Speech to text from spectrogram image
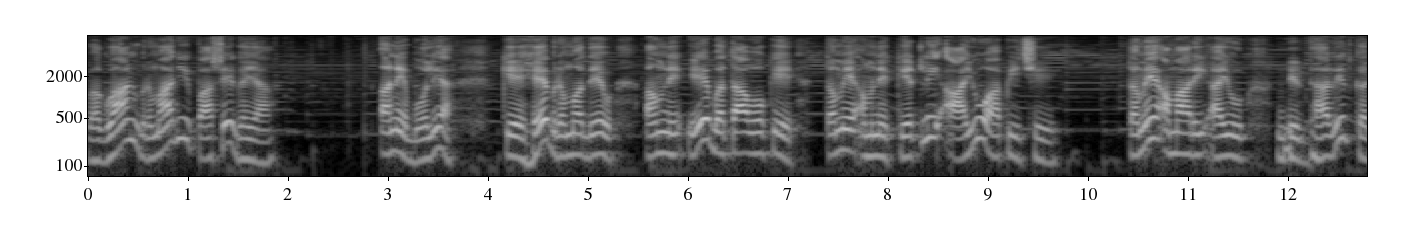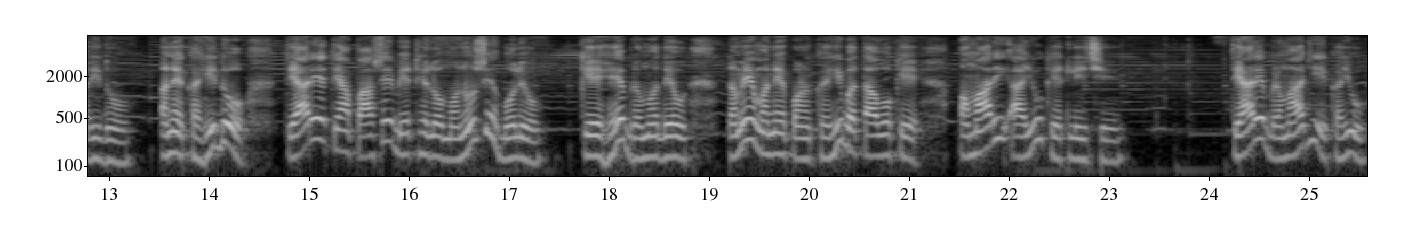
ભગવાન બ્રહ્માજી પાસે ગયા અને બોલ્યા કે, હે બ્રહ્મદેવ, અમને એ બતાવો કે તમે અમને કેટલી આયુ આપી છે. તમે અમારી આયુ નિર્ધારિત કરી દો. અને કહી દો, ત્યારે ત્યાં પાસે બેઠેલો મનુષ્ય બોલ્યો, કે હે બ્રહ્મદેવ, તમે મને પણ કહી બતાવો કે અમારી આયુ કેટલી છે? ત્યારે બ્રહ્માજીએ કહ્યું,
